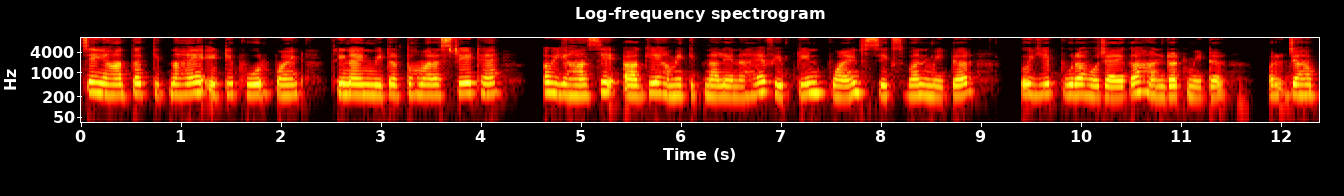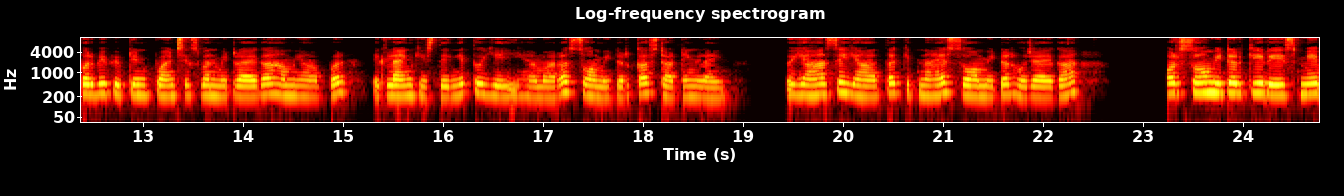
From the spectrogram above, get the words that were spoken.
से यहाँ तक कितना है? Eighty four point three nine metre तो हमारा स्ट्रेट है। अब यहाँ से आगे हमें कितना लेना है? Fifteen point six one metre. तो ये पूरा हो जाएगा हंड्रेड मीटर। और जहाँ पर भी fifteen point six one metre आएगा, हम यहाँ पर एक लाइन खींच देंगे तो यही है हमारा सौ मीटर का स्टार्टिंग लाइन तो यहाँ से यहाँ तक कितना है? सौ मीटर हो जाएगा। और सौ मीटर की रेस में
